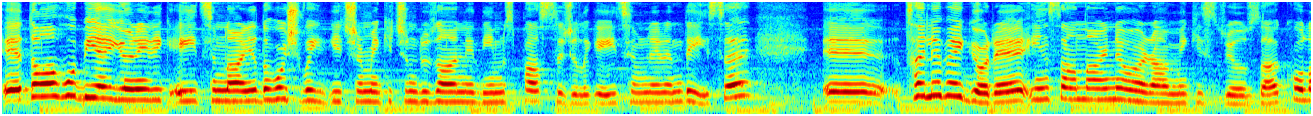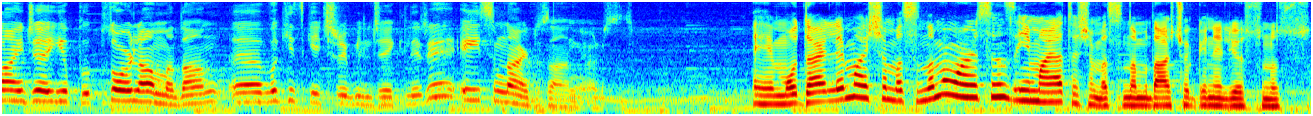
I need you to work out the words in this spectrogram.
Ee, Daha hobiye yönelik eğitimler ya da hoş vakit geçirmek için düzenlediğimiz pastacılık eğitimlerinde ise e, talebe göre insanlar ne öğrenmek istiyorsa kolayca yapıp zorlanmadan e, vakit geçirebilecekleri eğitimler düzenliyoruz. E, modelleme aşamasında mı varsınız, imalat aşamasında mı daha çok yöneliyorsunuz?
